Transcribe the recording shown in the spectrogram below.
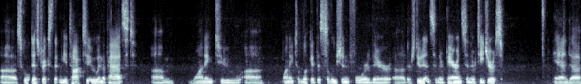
uh, school districts that we had talked to in the past, um, wanting to uh, wanting to look at this solution for their uh, their students and their parents and their teachers, and uh,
